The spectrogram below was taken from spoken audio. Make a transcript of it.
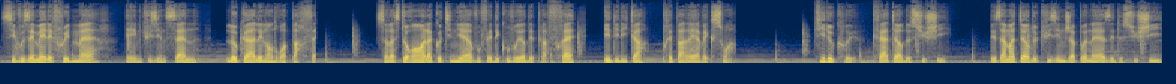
Si vous aimez les fruits de mer et une cuisine saine, local est l'endroit parfait. Ce restaurant à la Cotinière vous fait découvrir des plats frais et délicats préparés avec soin. Kilu Cru, créateur de sushi. Les amateurs de cuisine japonaise et de sushi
